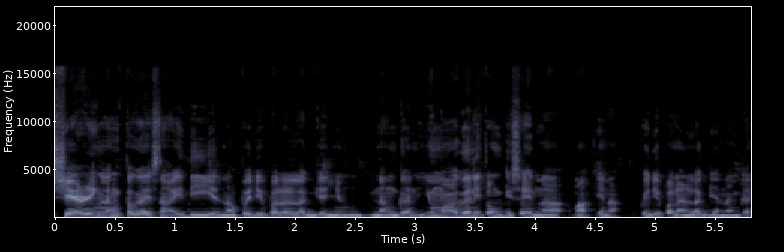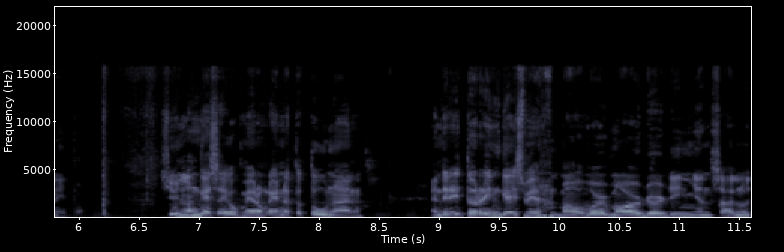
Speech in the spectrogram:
sharing lang to guys ng idea na pwede pala lagyan yung, ng, yung mga ganitong design na makina. Pwede pala lagyan ng ganito. So yun lang guys, I hope meron kayo natutunan. And then ito rin guys, meron ma-order din yan sa ano,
